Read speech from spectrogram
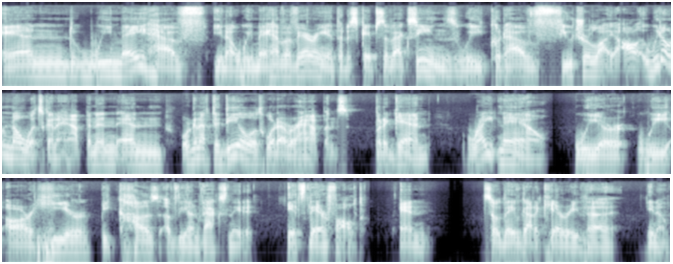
And we may have, you know, we may have a variant that escapes the vaccines. We could have future life. We don't know what's going to happen, and and we're going to have to deal with whatever happens. But again, right now we are we are here because of the unvaccinated. It's their fault, and so they've got to carry the you know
